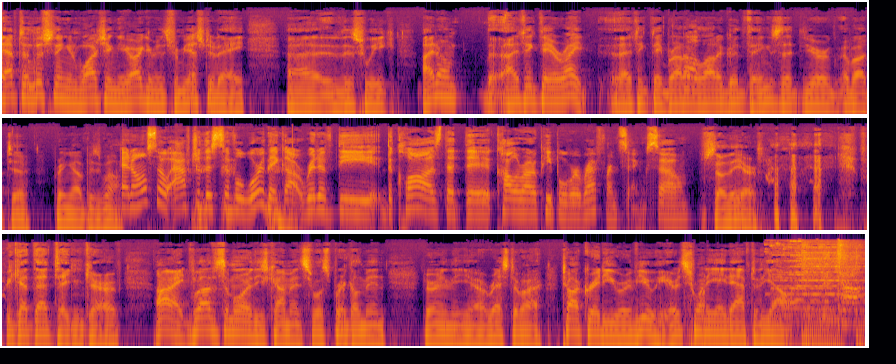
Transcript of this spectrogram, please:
after listening and watching the arguments from yesterday, uh, this week, I don't. I think they're right. I think they brought up a lot of good things that you're about to bring up as well. And also, after the Civil War, they got rid of the the clause that the Colorado people were referencing. So, So there, we got that taken care of. All right, we'll have some more of these comments. We'll sprinkle them in during the uh, rest of our talk radio review here. It's 28 after the hour.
